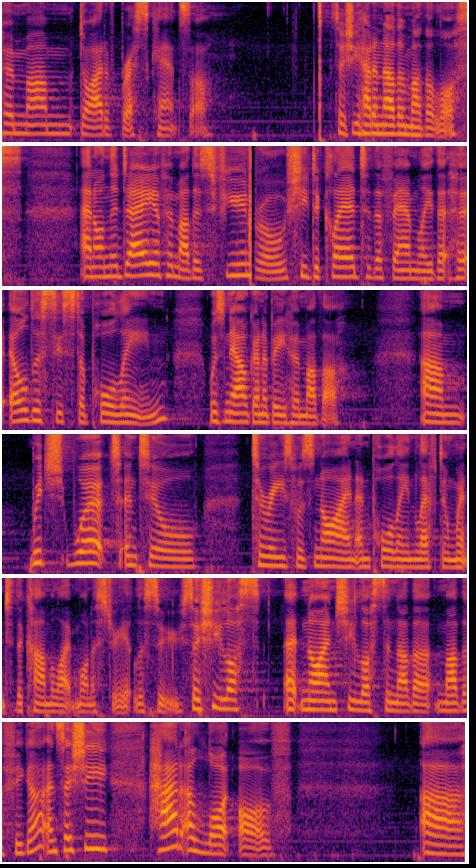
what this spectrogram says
her mum died of breast cancer. So she had another mother loss. And on the day of her mother's funeral, she declared to the family that her elder sister, Pauline, was now going to be her mother, um, which worked until Therese was nine and Pauline left and went to the Carmelite monastery at Lisieux. So she lost, at nine, she lost another mother figure. And so she had a lot of uh,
